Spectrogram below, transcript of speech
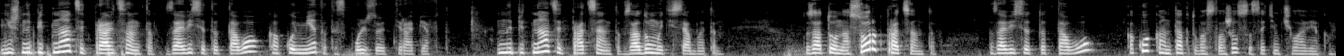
лишь на 15% зависит от того, какой метод использует терапевт. На 15% задумайтесь об этом. Зато на 40% зависит от того, какой контакт у вас сложился с этим человеком.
